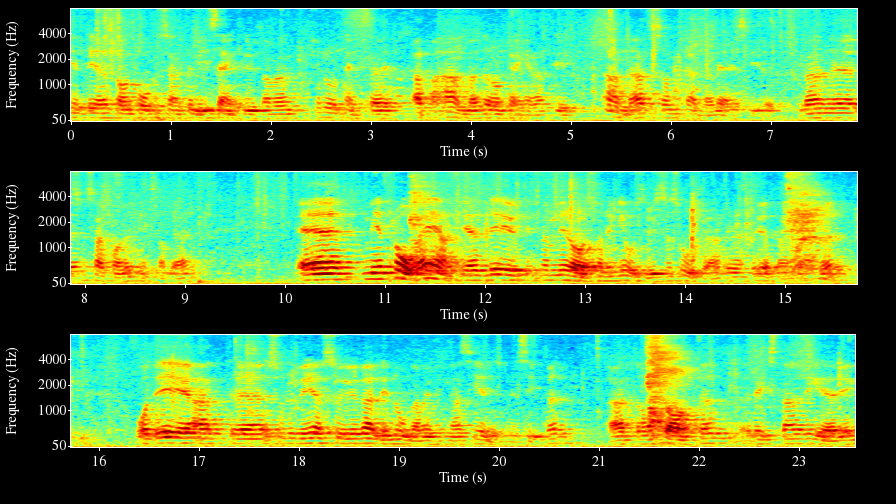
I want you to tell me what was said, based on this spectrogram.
Inte ens de 2 procenten vi sänker utan man kan nog tänka sig att man använder de pengarna till annat som främjar näringslivet. Men som sagt var, nu finns de där. Eh, min fråga egentligen, det är utifrån min roll som regionstyrelsens ordförande i Västra Götalandsregionen. Och det är att, eh, som du vet, så är vi väldigt noga med finansieringsprincipen. Att om staten, riksdagen, regering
